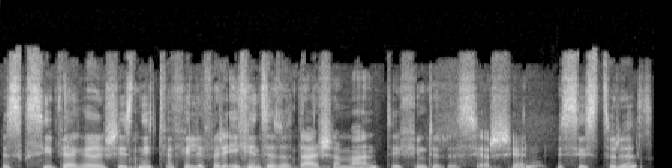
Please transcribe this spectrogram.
Das Xibergerisch ist nicht für viele, ich finde es ja total charmant, ich finde das sehr schön. Wie siehst du das?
